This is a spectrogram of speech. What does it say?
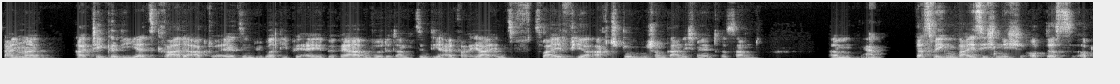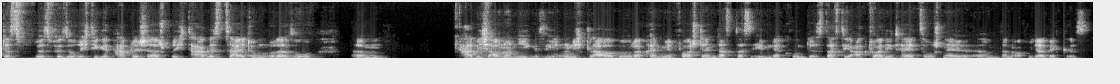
sag ich mal, Artikel, die jetzt gerade aktuell sind, über DPA bewerben würde, dann sind die einfach ja in zwei, vier, acht Stunden schon gar nicht mehr interessant. Ähm, ja. Deswegen weiß ich nicht, ob das, ob das für, für so richtige Publisher, sprich Tageszeitungen oder so, ähm, habe ich auch noch nie gesehen und ich glaube oder könnte mir vorstellen, dass das eben der Grund ist, dass die Aktualität so schnell ähm, dann auch wieder weg ist.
